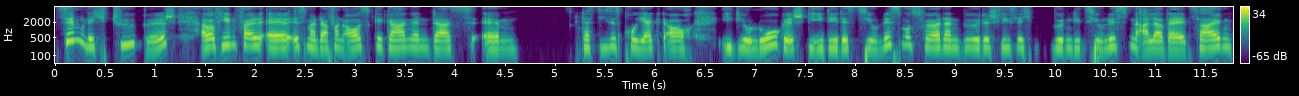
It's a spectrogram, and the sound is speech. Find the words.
ziemlich typisch. Aber auf jeden Fall äh, ist man davon ausgegangen, dass ähm, dass dieses Projekt auch ideologisch die Idee des Zionismus fördern würde. Schließlich würden die Zionisten aller Welt zeigen,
